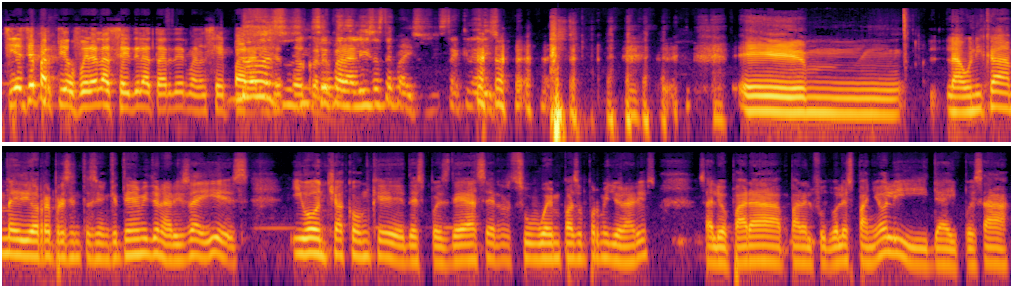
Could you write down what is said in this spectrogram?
Si ese partido fuera a las 6 de la tarde, hermano, se paraliza todo Se paraliza este país, está clarísimo. Em, la única medio representación que tiene Millonarios ahí es Ivonne Chacón, que después de hacer su buen paso por Millonarios, salió para, para el fútbol español y de ahí pues ha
